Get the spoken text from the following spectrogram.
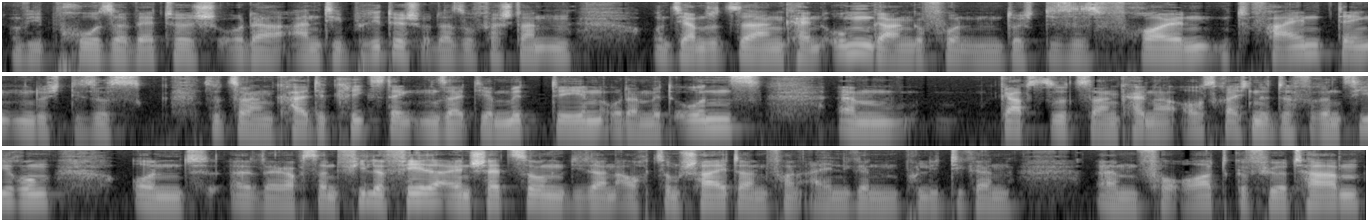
irgendwie pro-sowjetisch oder anti-britisch oder so verstanden. Und sie haben sozusagen keinen Umgang gefunden durch dieses Freund-Feind-Denken, durch dieses sozusagen kalte Kriegsdenken, seid ihr mit denen oder mit uns, ähm, gab es sozusagen keine ausreichende Differenzierung und äh, da gab es dann viele Fehleinschätzungen, die dann auch zum Scheitern von einigen Politikern ähm, vor Ort geführt haben.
